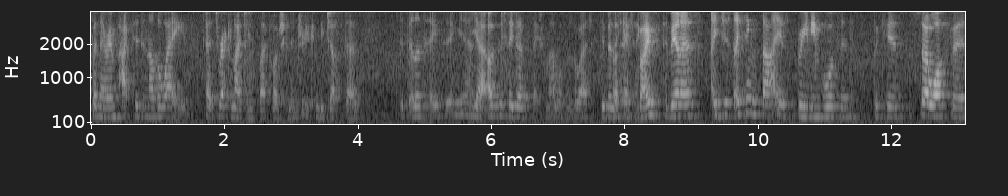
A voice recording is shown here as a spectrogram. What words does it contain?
but they're impacted in other ways. It's recognizing psychological injury can be just as debilitating. Yeah. Yeah, I was going to say devastating. That wasn't the word. Debilitating. I both, to be honest. I just I think that is really important because so often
